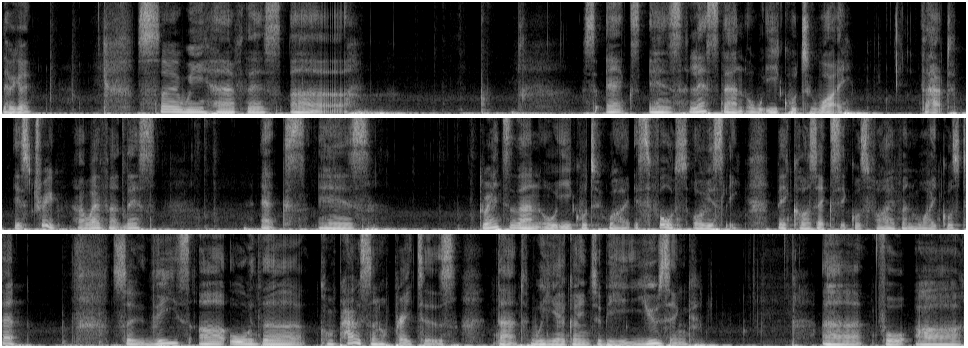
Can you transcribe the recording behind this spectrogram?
there we go so we have this uh, so x is less than or equal to y that is true. However, this x is greater than or equal to y is false, obviously, because x equals 5 and y equals 10. So these are all the comparison operators that we are going to be using uh, for our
